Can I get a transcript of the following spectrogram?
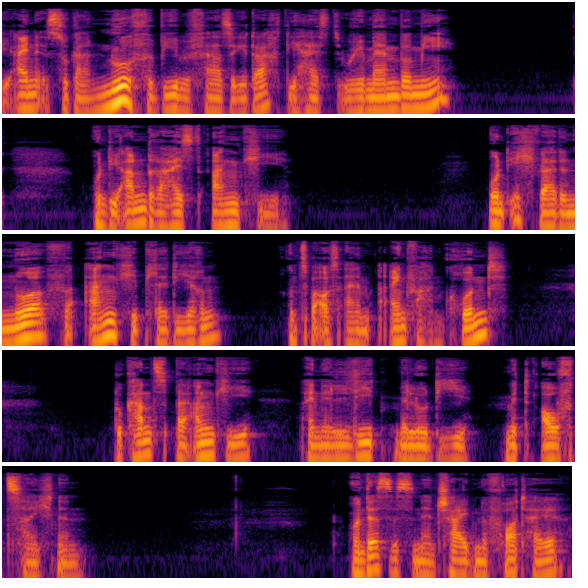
Die eine ist sogar nur für Bibelverse gedacht, die heißt Remember Me. Und die andere heißt Anki. Und ich werde nur für Anki plädieren, und zwar aus einem einfachen Grund. Du kannst bei Anki eine Liedmelodie mit aufzeichnen. Und das ist ein entscheidender Vorteil,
